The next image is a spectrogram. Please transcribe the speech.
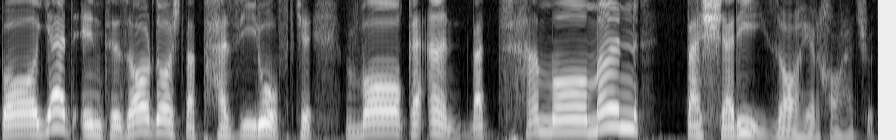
باید انتظار داشت و پذیرفت که واقعا و تماما بشری ظاهر خواهد شد.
